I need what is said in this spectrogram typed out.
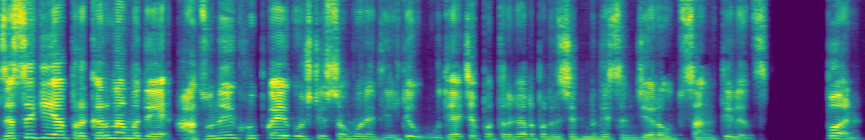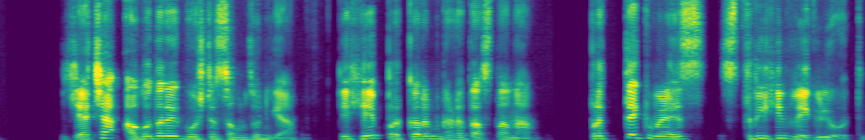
जसं की या प्रकरणामध्ये अजूनही खूप काही गोष्टी समोर येतील. ते उद्याच्या पत्रकार परिषदेमध्ये संजय राऊत सांगतीलच. पण याच्या अगोदर एक गोष्ट समजून घ्या, की हे प्रकरण घडत असताना प्रत्येक वेळेस स्त्री ही वेगळी होती.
